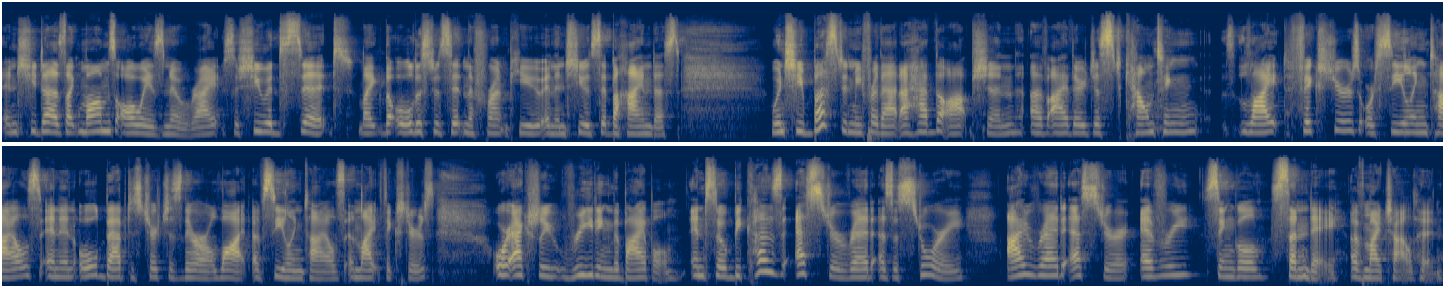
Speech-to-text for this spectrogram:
and she does, like moms always know, right? So she would sit, like the oldest would sit in the front pew, and then she would sit behind us when she busted me for that, I had the option of either just counting light fixtures or ceiling tiles. And in old Baptist churches, there are a lot of ceiling tiles and light fixtures, or actually reading the Bible. And so, because Esther read as a story, I read Esther every single Sunday of my childhood.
